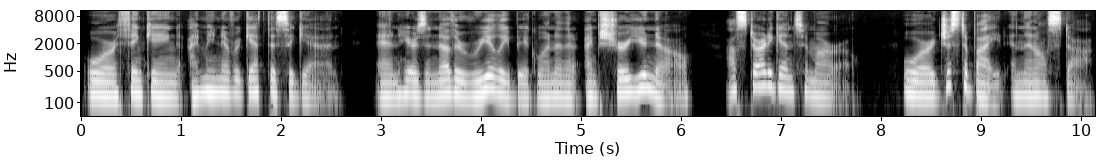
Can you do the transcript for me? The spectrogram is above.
Or thinking, I may never get this again. And here's another really big one that I'm sure you know. I'll start again tomorrow. Or just a bite and then I'll stop.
